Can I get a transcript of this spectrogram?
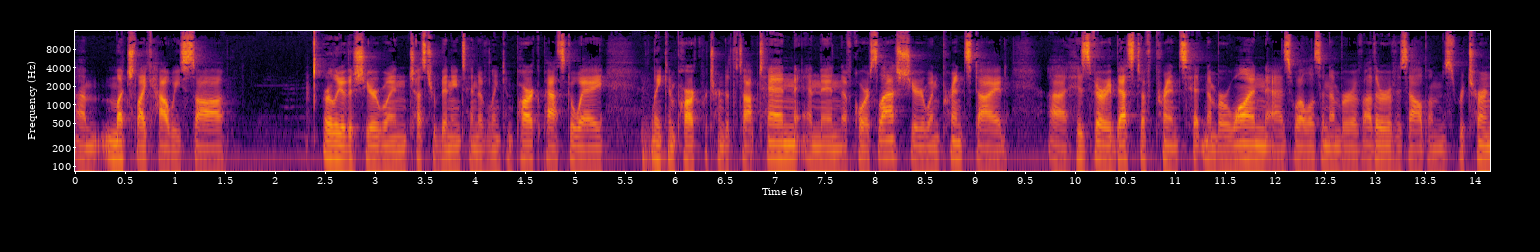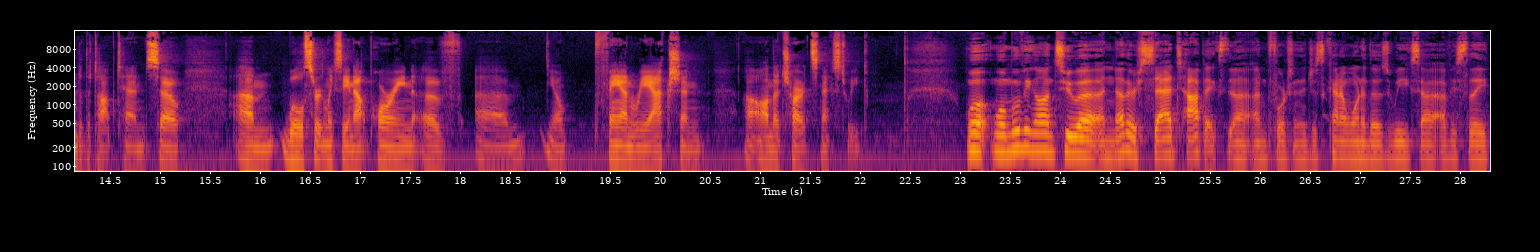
um, much like how we saw earlier this year when Chester Bennington of Linkin Park passed away. Linkin Park returned to the top 10. And then, of course, last year when Prince died, uh, his very best of Prince hit number one, as well as a number of other of his albums returned to the top 10. So um, we'll certainly see an outpouring of, um, you know, fan reaction uh, on the charts next week. Well, well, moving on to uh, another sad topic. Uh, unfortunately, just kind of one of those weeks. Uh, obviously,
